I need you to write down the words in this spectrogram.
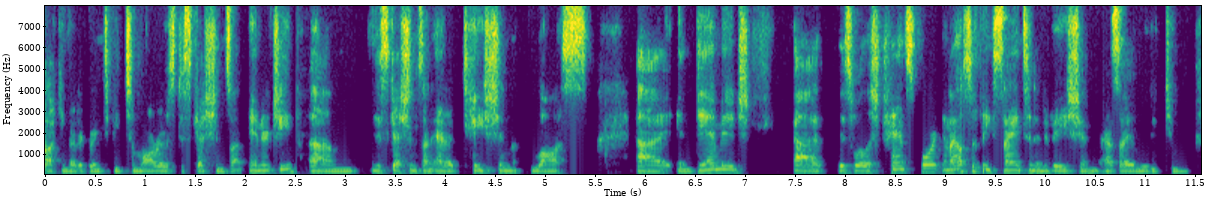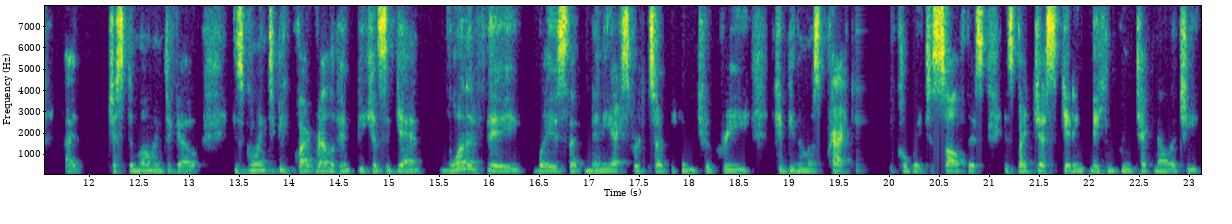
talking about are going to be tomorrow's discussions on energy, um, discussions on adaptation, loss, uh, and damage, uh, as well as transport. And I also think science and innovation, as I alluded to uh, just a moment ago, is going to be quite relevant because, again, one of the ways that many experts are beginning to agree could be the most practical way to solve this is by just getting making green technology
